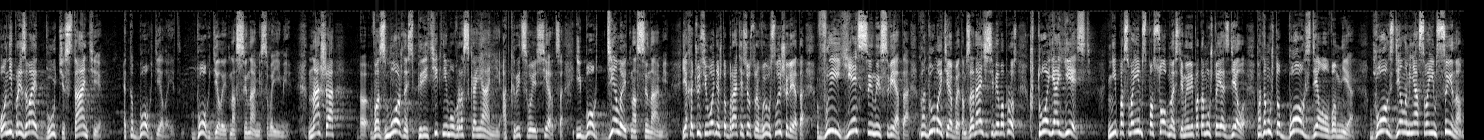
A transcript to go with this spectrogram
Он не призывает «будьте, станьте». Это Бог делает. Бог делает нас сынами своими. Наша э, возможность перейти к Нему в раскаянии, открыть свое сердце. И Бог делает нас сынами. Я хочу сегодня, чтобы, братья и сестры, вы услышали это. Вы есть сыны света. Подумайте об этом, задайте себе вопрос, кто я есть? Не по своим способностям или потому, что я сделал, потому что Бог сделал во мне. Бог сделал меня своим сыном.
